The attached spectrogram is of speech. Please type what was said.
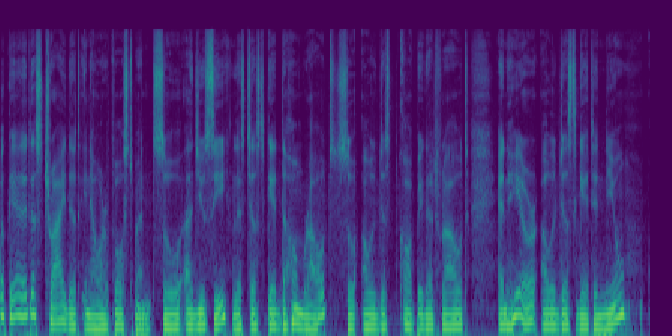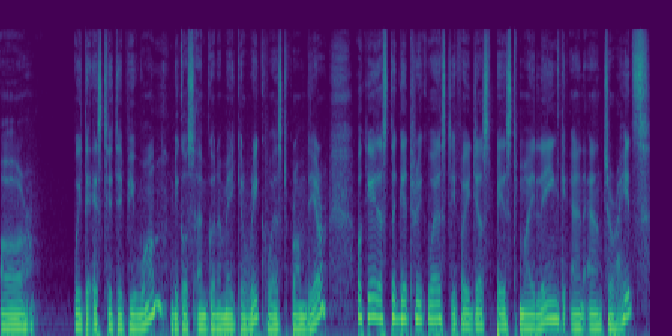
okay let us try that in our postman. So as you see let's just get the home route. So i will just copy that route. And here i will just get a new or uh, with the http one because i'm gonna make a request from there. Okay that's the get request. If i just paste my link and enter hits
